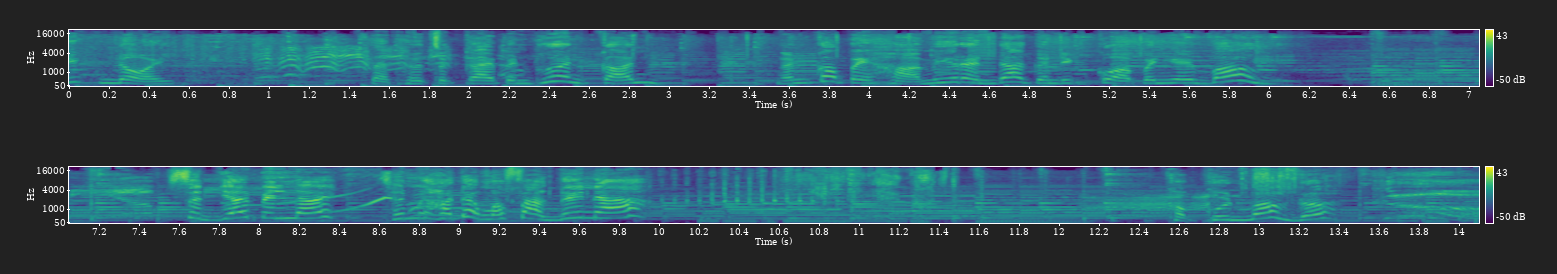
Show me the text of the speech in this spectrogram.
นิดหน่อย แต่เธอจะกลายเป็นเพื่อนกัน งั้นก็ไปหามิรันดากันดีกว่าเป็นไงบ้าง สุดยอดไปเลย ฉันมีฮอทดอกมาฝากด้วยนะ ขอบคุณมากนะ Cool.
